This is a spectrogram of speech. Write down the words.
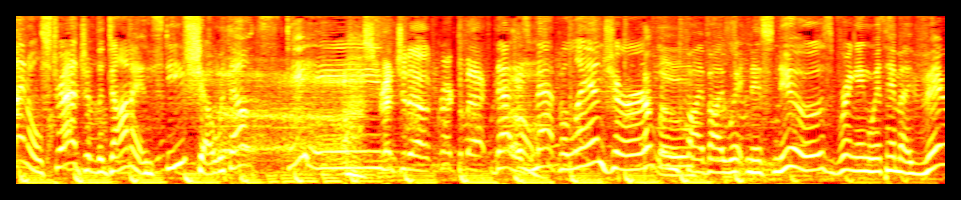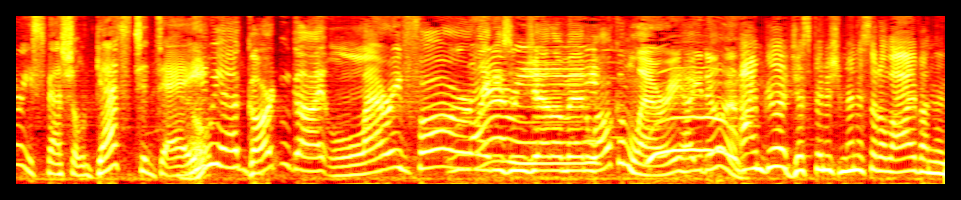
Final stretch of the Donna and Steve show without ah, Steve. Stretch it out, crack the back. That is oh. Matt Belanger Hello. from Five Eyewitness News, bringing with him a very special guest today. Oh yeah, garden guy Larry Farr, ladies and gentlemen. Welcome, Larry. How you doing? I'm good. Just finished Minnesota Live on the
